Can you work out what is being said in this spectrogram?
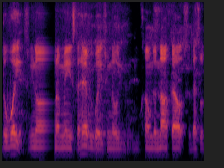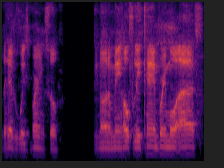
the weights. You know what I mean? It's the heavyweights. You know, you, come to knockouts. That's what the heavyweights bring. So, you know what I mean? Hopefully, it can bring more eyes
